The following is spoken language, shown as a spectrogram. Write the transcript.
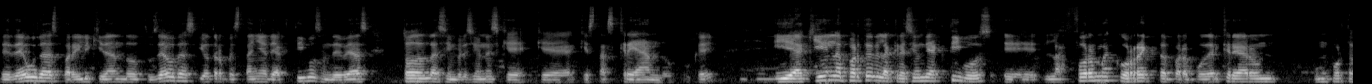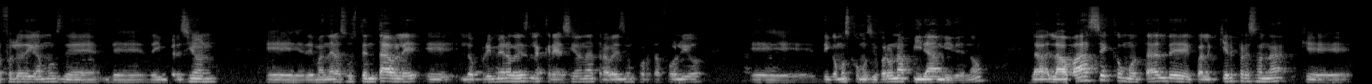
de deudas para ir liquidando tus deudas y otra pestaña de activos donde veas todas las inversiones que, que, estás creando, ¿ok? Y aquí en la parte de la creación de activos, eh, la forma correcta para poder crear un, un portafolio, digamos, de, de, inversión eh, de manera sustentable, eh, lo primero es la creación a través de un portafolio, digamos, como si fuera una pirámide, ¿no? La, la, base como tal de cualquier persona que,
